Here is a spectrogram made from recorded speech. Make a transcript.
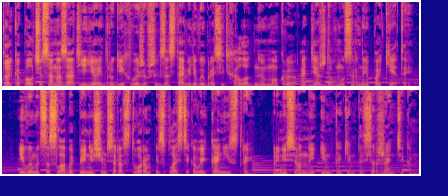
Только полчаса назад ее и других выживших заставили выбросить холодную мокрую одежду в мусорные пакеты и вымыться слабо пенящимся раствором из пластиковой канистры, принесенной им каким-то сержантиком.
